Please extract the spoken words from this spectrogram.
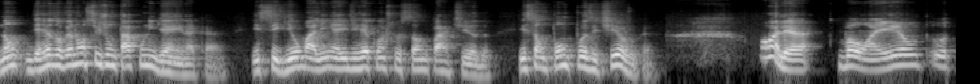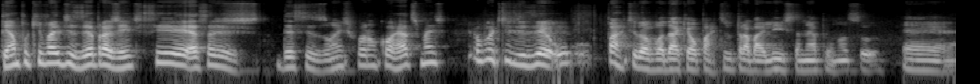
não, resolveu não se juntar com ninguém, né, cara? E seguir uma linha aí de reconstrução do partido. Isso é um ponto positivo, cara? Olha, bom, aí é o, o tempo que vai dizer para a gente se essas decisões foram corretas, mas eu vou te dizer, o partido Avodá, que é o partido trabalhista, né, para o nosso é,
